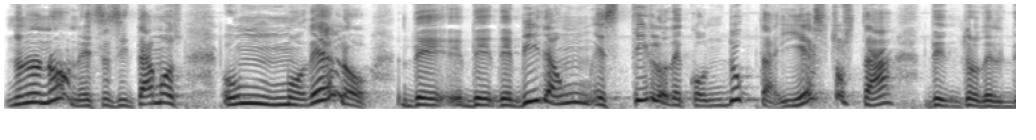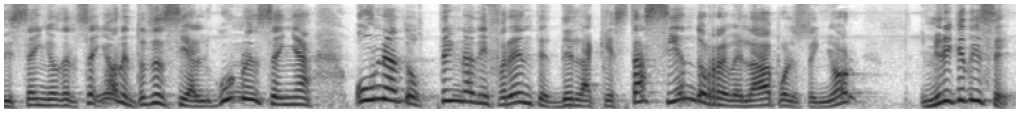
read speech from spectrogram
No, no, no, necesitamos un modelo de, vida, un estilo de conducta y esto está dentro del diseño del Señor. Entonces, si alguno enseña una doctrina diferente de la que está siendo revelada por el Señor, mire qué dice,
